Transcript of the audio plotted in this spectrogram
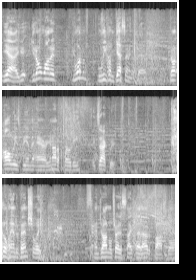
yeah, you, you don't want to, you want to leave him guessing a bit. Don't always be in the air. You're not a floaty. Exactly. Got to land eventually. and John will try to snipe that out if possible.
